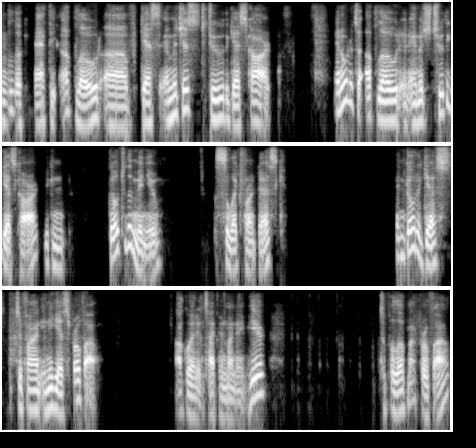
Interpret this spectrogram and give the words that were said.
to look at the upload of guest images to the guest card. In order to upload an image to the guest card, you can go to the menu, select front desk, and go to guest to find any guest profile. I'll go ahead and type in my name here to pull up my profile.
